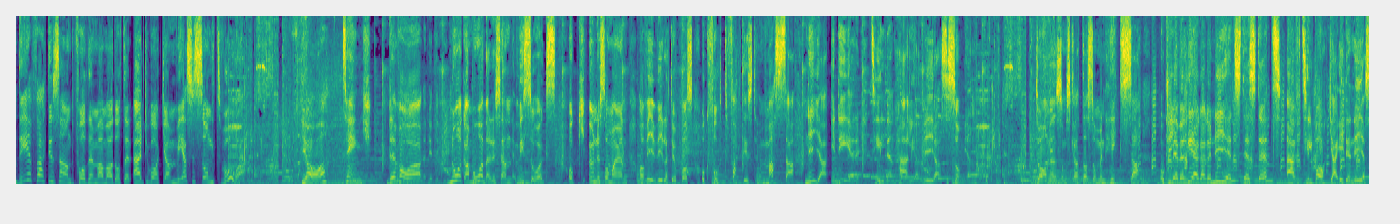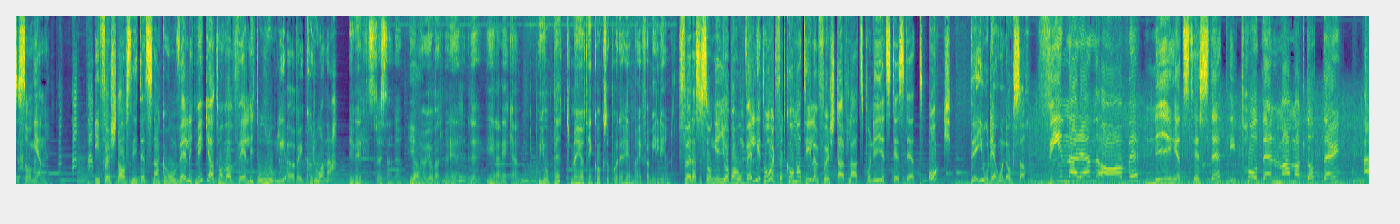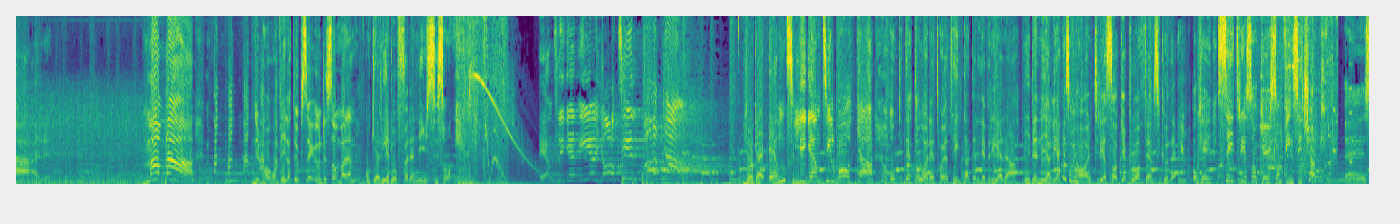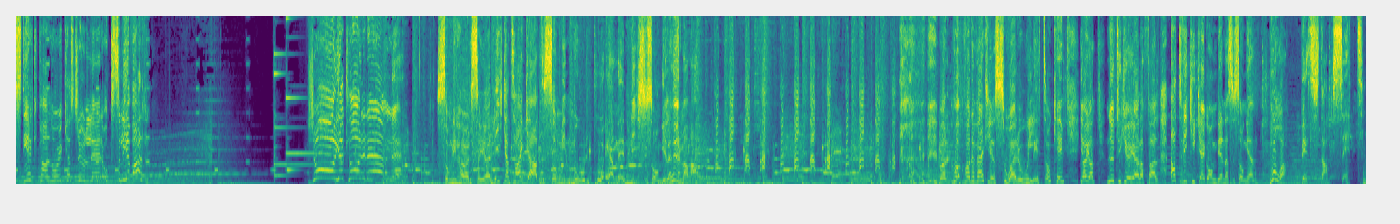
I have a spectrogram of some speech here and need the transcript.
det är faktiskt sant. Podden Mamma och Dotter är tillbaka med säsong två. Ja, tänk. Det var några månader sedan vi sågs och under sommaren har vi vilat upp oss och fått faktiskt massa nya idéer till den härliga nya säsongen. Damen som skrattar som en häxa och levererar nyhetstestet är tillbaka i den nya säsongen. I första avsnittet snackar hon väldigt mycket att hon var väldigt orolig över corona. Det är väldigt stressande. Ja. Jag har jobbat med det, det hela veckan på jobbet men jag tänker också på det hemma i familjen. Förra säsongen jobbade hon väldigt hårt för att komma till en första plats på nyhetstestet och det gjorde hon också. Vinnaren av nyhetstestet i podden Mamma och Dotter är Nu har hon vilat upp sig under sommaren och är redo för en ny säsong. Äntligen är jag tillbaka! Jag är äntligen tillbaka! Och detta året har jag tänkt att leverera i den nya leken som vi har. Tre saker på fem sekunder. Okej, säg tre saker som finns i ett kök. Eh, stekpannor, kastruller och slevar. Som ni hör så är jag lika taggad som min mor på en ny säsong, eller hur mamma? Var, var, var, det verkligen så roligt? Okej, okay. ja ja, nu tycker jag i alla fall att vi kickar igång denna säsongen på bästa sätt.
